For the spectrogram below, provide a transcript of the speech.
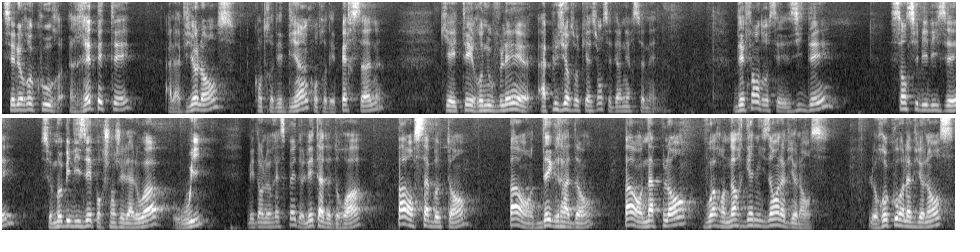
c'est le recours répété à la violence contre des biens, contre des personnes, qui a été renouvelé à plusieurs occasions ces dernières semaines. Défendre ces idées, sensibiliser, se mobiliser pour changer la loi, oui, mais dans le respect de l'état de droit, pas en sabotant, pas en dégradant, pas en appelant, voire en organisant la violence. Le recours à la violence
